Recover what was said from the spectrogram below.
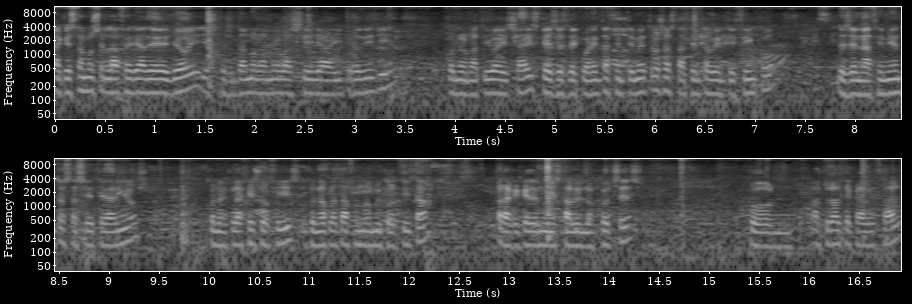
Aquí estamos en la feria de Joy y os presentamos la nueva silla eProdigy con normativa i6 que es desde 40 centímetros hasta 125, desde el nacimiento hasta 7 años, con anclaje ISOFIX y con una plataforma muy cortita para que quede muy estable en los coches, con alturas de cabezal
